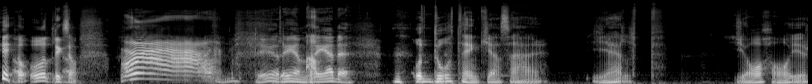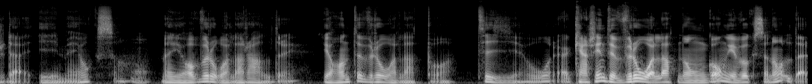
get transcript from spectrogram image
Ja. och liksom... Det är ren vrede. Och då tänker jag så här, hjälp. Jag har ju det där i mig också. Men jag vrålar aldrig. Jag har inte vrålat på tio år. Jag kanske inte vrålat någon gång i vuxen ålder.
